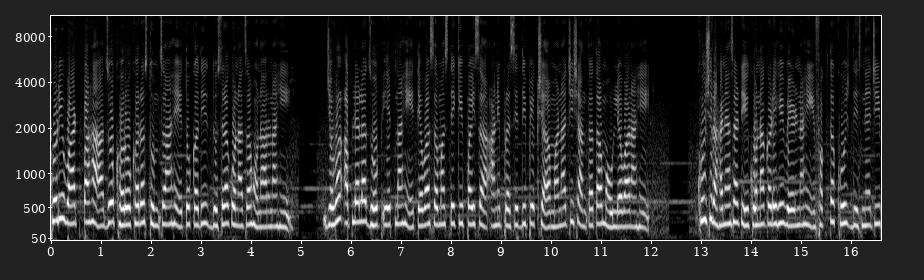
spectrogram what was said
थोडी वाट पहा जो खरोखरच तुमचा आहे तो कधी दुसऱ्या कोणाचा होणार नाही. जेव्हा आपल्याला झोप येत नाही तेव्हा समजते की पैसा आणि प्रसिद्धीपेक्षा मनाची शांतता मौल्यवान आहे. खुश राहण्यासाठी कोणाकडेही वेळ नाही फक्त खुश दिसण्याची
